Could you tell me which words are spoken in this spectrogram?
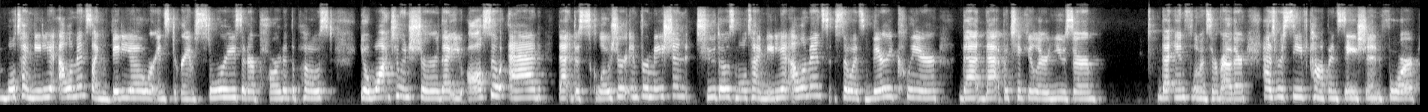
multimedia elements like video or Instagram stories that are part of the post, you'll want to ensure that you also add that disclosure information to those multimedia elements so it's very clear that that particular user that influencer rather has received compensation for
